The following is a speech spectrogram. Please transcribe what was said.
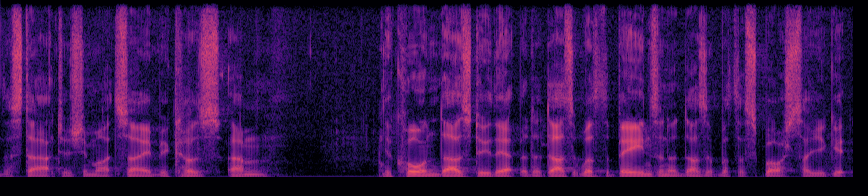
the starches, you might say, because um, the corn does do that, but it does it with the beans and it does it with the squash. So you get,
